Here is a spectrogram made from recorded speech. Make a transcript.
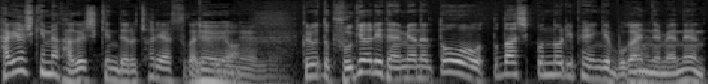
가결시키면 가결시킨 대로 처리할 수가 네, 있고요. 네, 네, 그리고 또 부결이 되면은 또 또다시 꽃놀이 패인 게 뭐가 어. 있냐면은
